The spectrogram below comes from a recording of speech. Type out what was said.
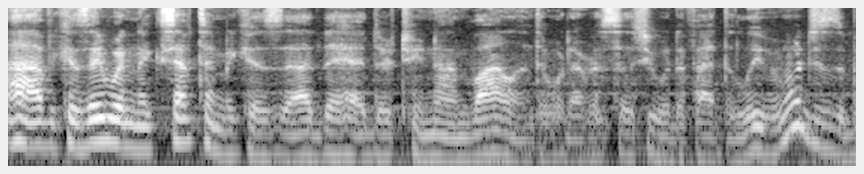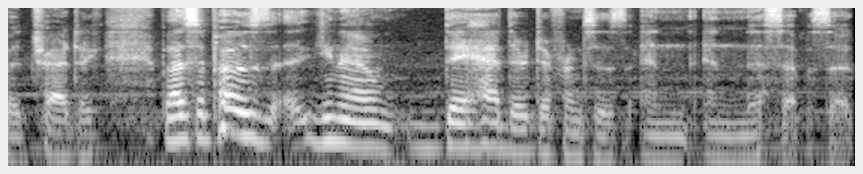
uh, because they wouldn't accept him because uh, they had they're too nonviolent or whatever. So she would have had to leave him, which is a bit tragic. But I suppose you know they had their differences in in this episode.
